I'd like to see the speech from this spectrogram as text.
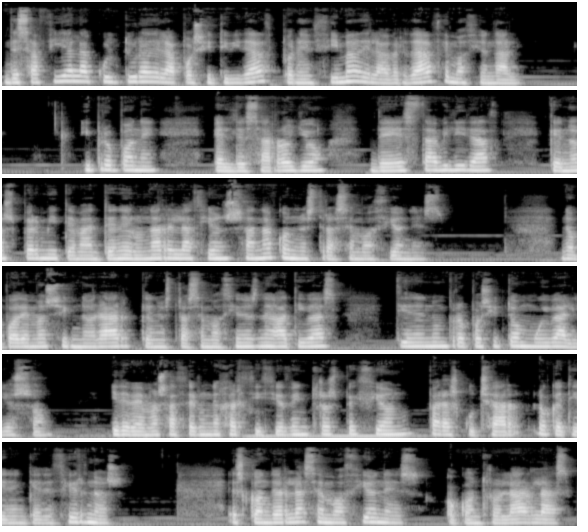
desafía la cultura de la positividad por encima de la verdad emocional y propone el desarrollo de esta habilidad que nos permite mantener una relación sana con nuestras emociones. No podemos ignorar que nuestras emociones negativas tienen un propósito muy valioso y debemos hacer un ejercicio de introspección para escuchar lo que tienen que decirnos. Esconder las emociones o controlarlas,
